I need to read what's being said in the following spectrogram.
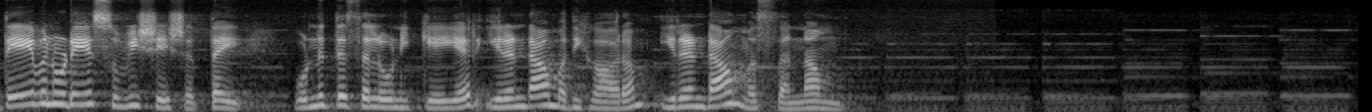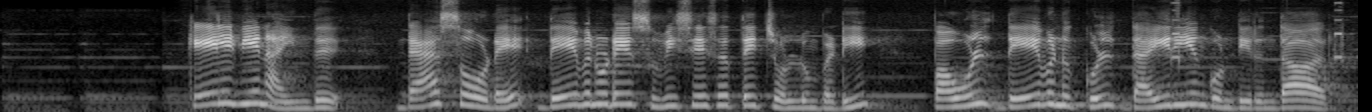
தேவனுடைய சுவிசேஷத்தை ஒன்று தெசலோனிக்கேயர் இரண்டாம் அதிகாரம் இரண்டாம் வசனம். கேள்வி எண் ஐந்து. டேஸோடே தேவனுடைய சுவிசேஷத்தை சொல்லும்படி பவுல் தேவனுக்குள் தைரியம் கொண்டிருந்தார்.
